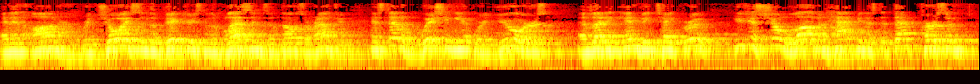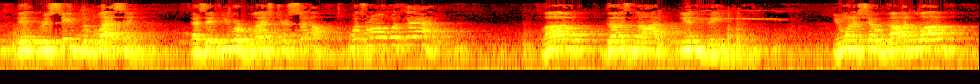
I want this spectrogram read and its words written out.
and in honor. Rejoice in the victories and the blessings of those around you. Instead of wishing it were yours, and letting envy take root. You just show love and happiness that that person received the blessing as if you were blessed yourself. What's wrong with that? Love does not envy. You want to show God love?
